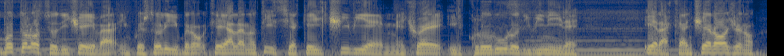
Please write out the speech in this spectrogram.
Bottolozzo diceva in questo libro che alla notizia che il CVM, cioè il cloruro di vinile, era cancerogeno,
